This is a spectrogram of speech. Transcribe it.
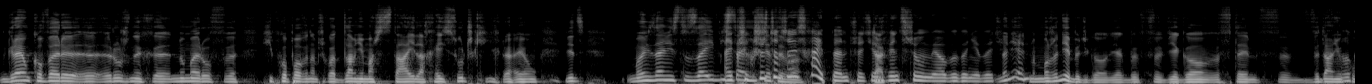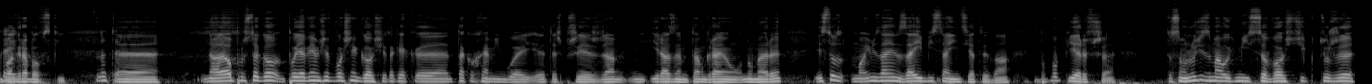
grają covery y, różnych y, numerów y, hip-hopowych, na przykład Dla mnie masz styla, Hej Suczki grają, więc moim zdaniem jest to zajebista Ale Krzysztof inicjatywa. to jest hypen przecież, Tak. więc czemu miałoby go nie być? No nie, no może nie być go jakby w, w jego, w tym w wydaniu Kuba Okej. Grabowski. No tak. E, no ale oprócz tego pojawiają się właśnie goście, tak jak e, Taco Hemingway e, też przyjeżdża i, i razem tam grają numery. Jest to moim zdaniem zajebista inicjatywa, bo po pierwsze, to są ludzie z małych miejscowości, którzy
